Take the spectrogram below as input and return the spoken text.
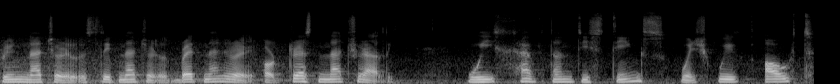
drink naturally, sleep naturally, breathe naturally, or dress naturally. We have done these things which we ought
